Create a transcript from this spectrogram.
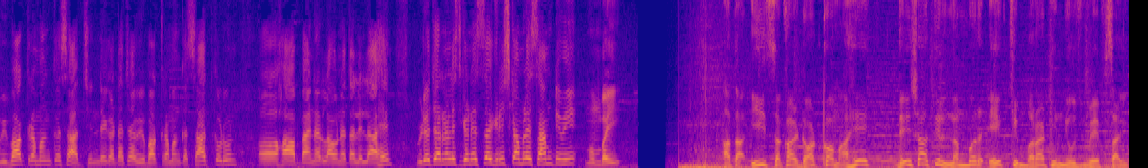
विभाग क्रमांक सात शिंदे गटाच्या विभाग क्रमांक सातकडून हा बॅनर लावण्यात आलेला आहे. Video journalist Ganesh Girish Kamble Saam T V Mumbai. आता ई सकाळ डॉट कॉम आहे देशातील नंबर एक ची मराठी न्यूज वेबसाईट.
